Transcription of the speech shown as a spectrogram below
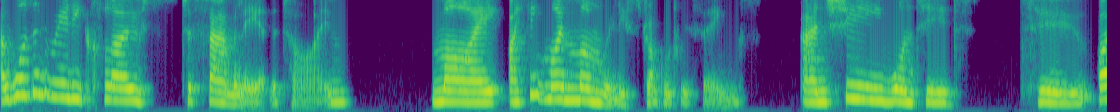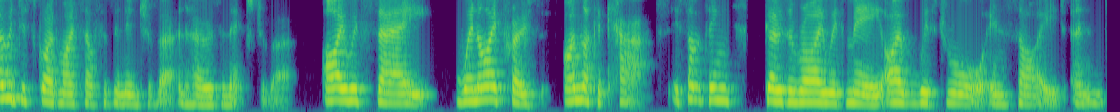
I wasn't really close to family at the time. My, I think my mum really struggled with things and she wanted to, I would describe myself as an introvert and her as an extrovert. I would say when I process, I'm like a cat. If something goes awry with me, I withdraw inside and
